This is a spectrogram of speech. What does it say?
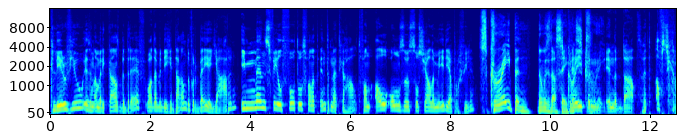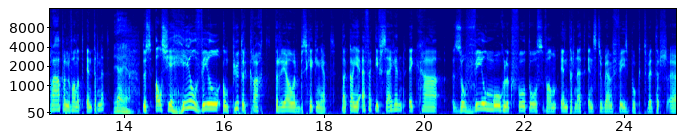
Clearview is een Amerikaans bedrijf. Wat hebben die gedaan de voorbije jaren? Immens veel foto's van het internet gehaald, van al onze sociale mediaprofielen. Scrapen noemen ze dat zeker. hè? Scrapen, inderdaad. Het afschrapen van het internet. Ja, ja. Dus als je heel veel computerkracht ter jouw beschikking hebt, dan kan je effectief zeggen: ik ga zoveel mogelijk foto's van internet, Instagram, Facebook, Twitter, eh,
